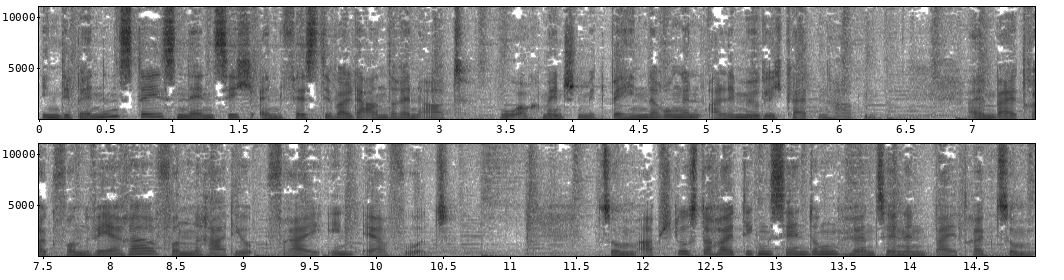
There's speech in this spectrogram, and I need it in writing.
Independence Days nennt sich ein Festival der anderen Art, wo auch Menschen mit Behinderungen alle Möglichkeiten haben. Ein Beitrag von Vera von Radio Frei in Erfurt. Zum Abschluss der heutigen Sendung hören Sie einen Beitrag zum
